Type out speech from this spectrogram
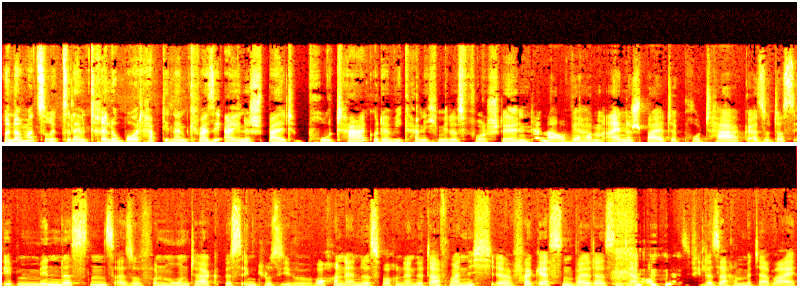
Und nochmal zurück zu deinem Trello-Board. Habt ihr dann quasi eine Spalte pro Tag oder wie kann ich mir das vorstellen? Genau, wir haben eine Spalte pro Tag, also das eben mindestens, also von Montag bis inklusive Wochenende. Das Wochenende darf man nicht äh, vergessen, weil da sind ja auch ganz viele Sachen mit dabei.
